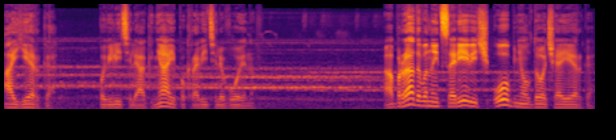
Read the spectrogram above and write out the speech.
Аерга, повелителя огня и покровителя воинов. Обрадованный царевич обнял дочь Аерга,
